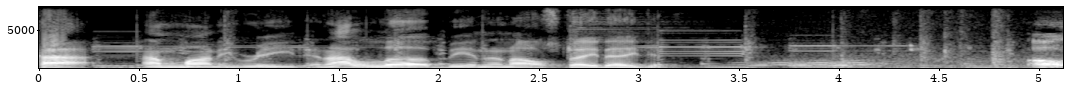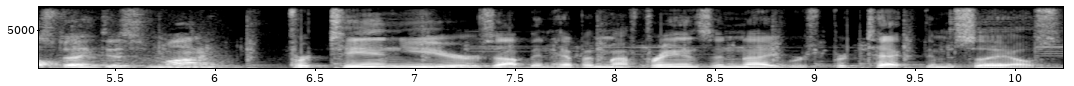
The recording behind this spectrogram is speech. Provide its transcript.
Hi, I'm Monty Reed, and I love being an Allstate agent. Allstate, this is Monty. For 10 years, I've been helping my friends and neighbors protect themselves,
